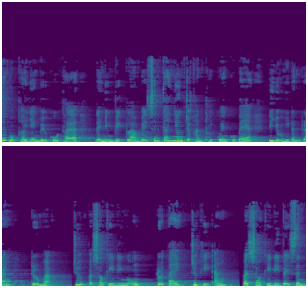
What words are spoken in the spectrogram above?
xếp một thời gian biểu cụ thể để những việc làm vệ sinh cá nhân trở thành thói quen của bé, ví dụ như đánh răng, rửa mặt trước và sau khi đi ngủ, rửa tay trước khi ăn và sau khi đi vệ sinh.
